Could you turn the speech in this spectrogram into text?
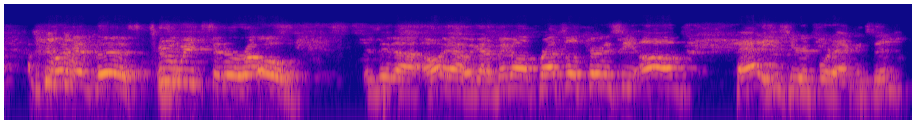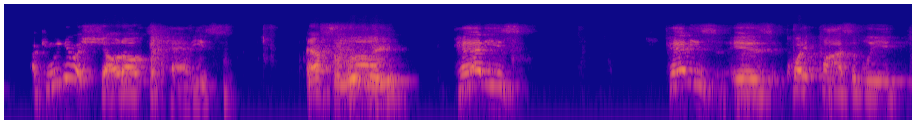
Look at this, two weeks in a row. Is it? Uh, oh yeah, we got a big old pretzel courtesy of Patty's here in Fort Atkinson. Uh, can we give a shout out to Patty's? Absolutely. Patty's Patty's is quite possibly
